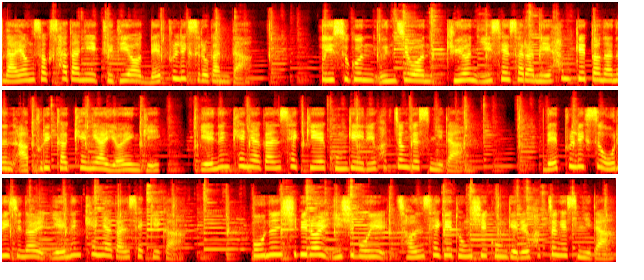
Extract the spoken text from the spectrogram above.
나영석 사단이 드디어 넷플릭스로 간다. 이수근, 은지원, 규현 이 세 사람이 함께 떠나는 아프리카 케냐 여행기 예능 케냐 간 새끼의 공개일이 확정됐습니다. 넷플릭스 오리지널 예능 케냐 간 새끼가 오는 11월 25일 전 세계 동시 공개를 확정했습니다.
